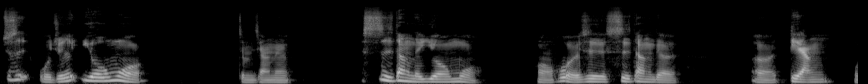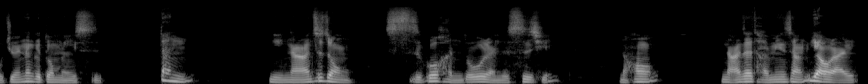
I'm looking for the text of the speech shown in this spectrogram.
就是我觉得幽默怎么讲呢？适当的幽默哦，或者是适当的呃刁，我觉得那个都没事。但你拿这种死过很多人的事情，然后拿在台面上要来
